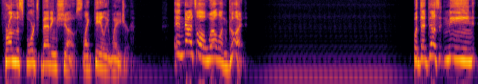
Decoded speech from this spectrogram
from the sports betting shows like Daily Wager. And that's all well and good. But that doesn't mean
